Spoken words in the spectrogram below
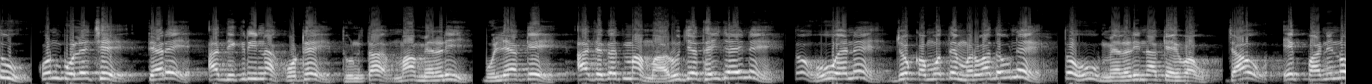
તું? કોણ બોલે છે? ત્યારે આ દીકરીના કોઠે ધૂણતા માં મેળડી બોલ્યા કે, આ જગતમાં મારું જે થઈ જાય ને, તો હું એને જો કમોતે મરવા દઉં ને, તો હું મેલડીના કહેવાઉં. જાઓ, એક પાણીનો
